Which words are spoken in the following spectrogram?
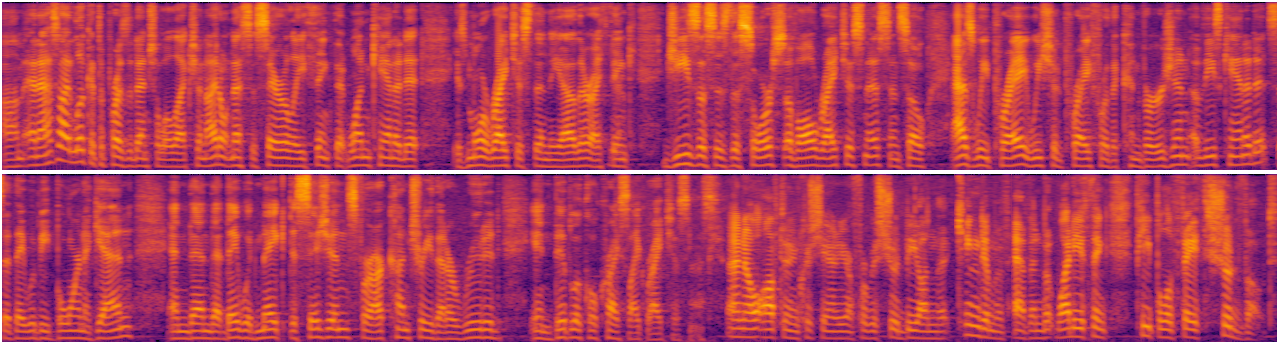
Um, and as I look at the presidential election, I don't necessarily think that one candidate is more righteous than the other. I think yeah. Jesus is the source of all righteousness. And so as we pray, we should pray for the conversion of these candidates, that they would be born again, and then that they would make decisions for our country that are rooted in biblical Christ like righteousness. I know often in Christianity our focus should be on the kingdom of heaven, but why do you think people of faith should vote?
